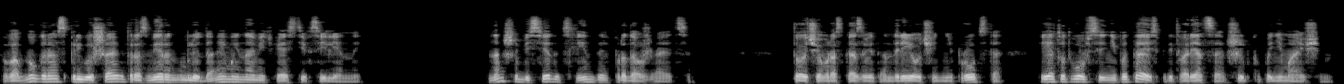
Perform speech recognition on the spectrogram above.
во много раз превышают размеры наблюдаемой нами части Вселенной. Наша беседа с Линдой продолжается. То, о чем рассказывает Андрей, очень непросто, и я тут вовсе не пытаюсь притворяться шибко понимающим.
